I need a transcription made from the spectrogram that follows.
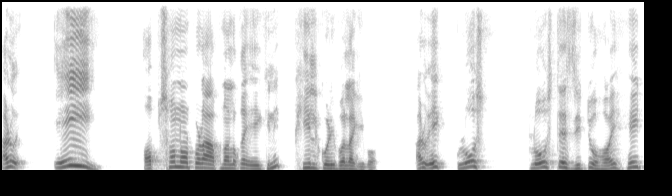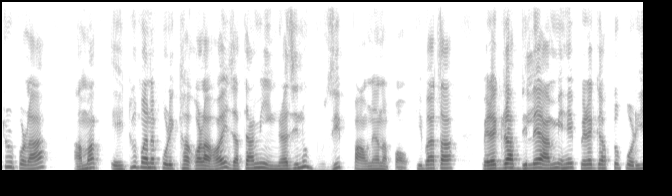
আৰু এই অপশ্যনৰ পৰা আপোনালোকে এইখিনি ফিল কৰিব লাগিব। আৰু এই ক্ল'জ ক্ল'জ টেষ্ট যিটো হয় সেইটোৰ পৰা আমাক এইটো মানে পৰীক্ষা কৰা হয় যাতে আমি ইংৰাজীনো বুজি পাওঁ নে নাপাওঁ। কিবা এটা পেৰেগ্ৰাফ দিলে আমি সেই পেৰেগ্ৰাফটো পঢ়ি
